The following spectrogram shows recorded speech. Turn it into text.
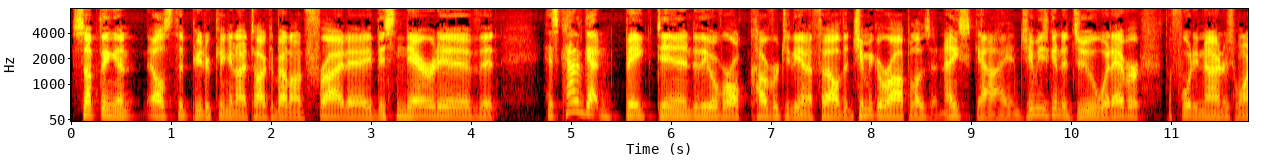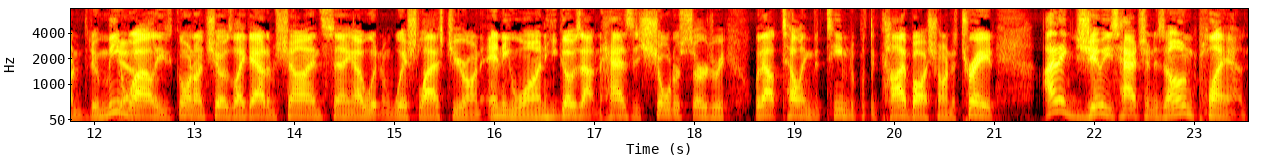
Something else that Peter King and I talked about on Friday this narrative that has kind of gotten baked into the overall coverage of the NFL that Jimmy Garoppolo is a nice guy and Jimmy's going to do whatever the 49ers want him to do. Meanwhile, he's going on shows like Adam Schein saying, I wouldn't wish last year on anyone. He goes out and has his shoulder surgery without telling the team to put the kibosh on a trade. I think Jimmy's hatching his own plan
